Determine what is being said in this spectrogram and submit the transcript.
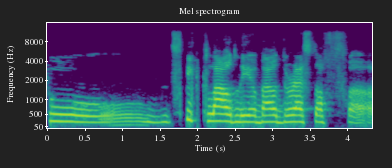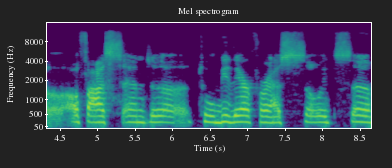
to speak loudly about the rest of uh, of us and uh, to be there for us. So it's uh,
